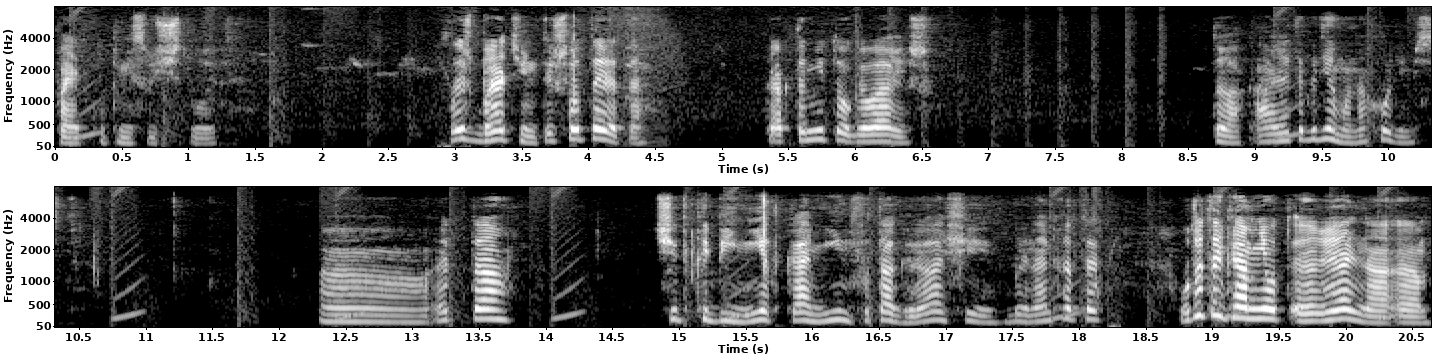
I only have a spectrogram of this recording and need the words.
понять, куб не существует. Слышь, братюнь, ты что-то это... Как-то не то говоришь. Так, а это где мы находимся-то? А, это... Чит-кабинет, камин, фотографии. Блин, а игра-то... Вот эта игра мне вот э, реально...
